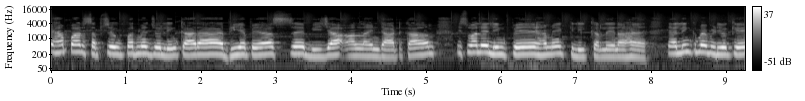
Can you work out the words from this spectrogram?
यहाँ पर सबसे ऊपर में जो लिंक आ रहा है V F S visa online dot com इस वाले लिंक पे हमें क्लिक कर लेना है। यह लिंक मैं वीडियो के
